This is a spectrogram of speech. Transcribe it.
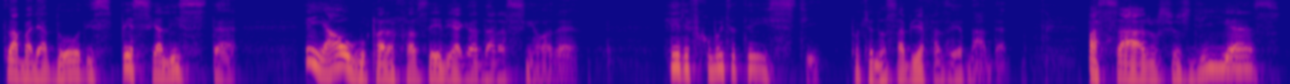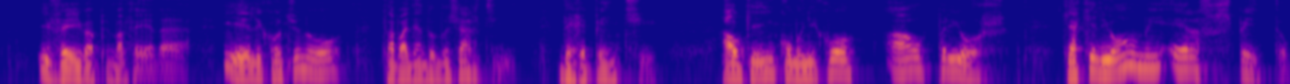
trabalhador especialista em algo para fazer e agradar a senhora. Ele ficou muito triste, porque não sabia fazer nada. Passaram-se os dias e veio a primavera. E ele continuou trabalhando no jardim. De repente, alguém comunicou ao prior que aquele homem era suspeito,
